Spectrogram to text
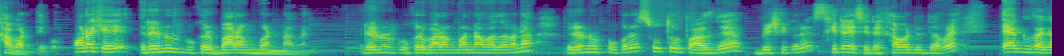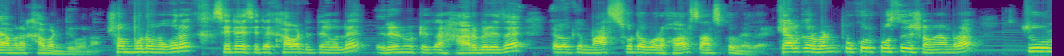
খাবার দিব। অনেকে রেনুর পুকুরে বারংবার নামেন। রেনুর পুকুরে বারংবার নামা যাবে না। রেনুর পুকুরে চতুর পাশ দিয়ে বেশি করে ছিটাই ছিটে খাবার দিতে হবে। এক জায়গায় আমরা খাবার দিব না। সম্পূর্ণ পুকুরে ছিটাই ছিটে খাবার দিতে হলে রেনু টিকার হার বেড়ে যায় এবং কি মাছ ছোট বড় হওয়ার চান্স কমে যায়। খেয়াল করবেন, পুকুর প্রস্তুতির সময় আমরা চুন,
